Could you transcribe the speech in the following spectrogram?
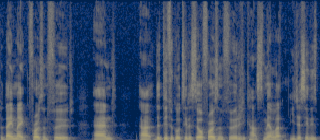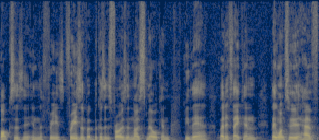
but they make frozen food. And uh, the difficulty to sell frozen food is you can't smell it. You just see these boxes in, in the freeze, freezer, but because it's frozen, no smell can be there. But if they can, they want to have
